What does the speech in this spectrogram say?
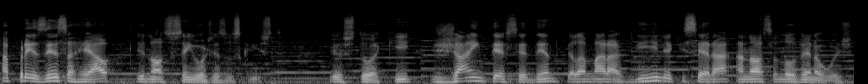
a presença real de nosso Senhor Jesus Cristo. Eu estou aqui já intercedendo pela maravilha que será a nossa novena hoje.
